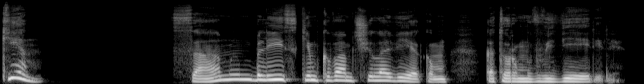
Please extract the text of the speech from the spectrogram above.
Кем? Самым близким к вам человеком, которому вы верили.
